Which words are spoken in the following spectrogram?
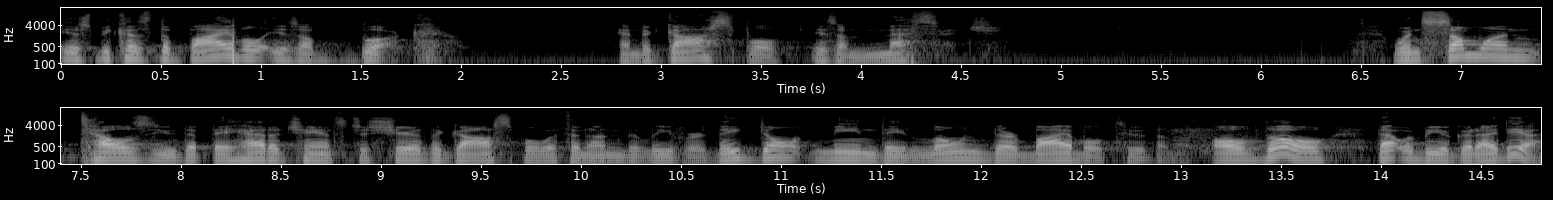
is because the Bible is a book and the gospel is a message. When someone tells you that they had a chance to share the gospel with an unbeliever, they don't mean they loaned their Bible to them, although that would be a good idea.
